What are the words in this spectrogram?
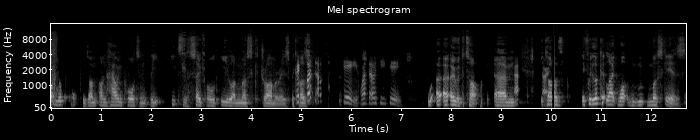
what your take is on, on how important the it's the so-called Elon Musk drama is, because what's OTT? What's OTT? uh, uh, over the top. Um, Oh, because if we look at like what M- Musk is,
